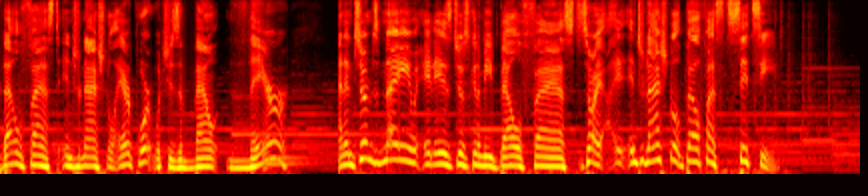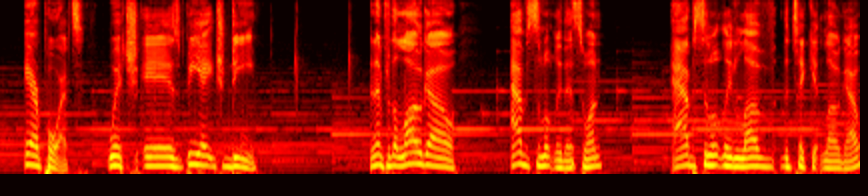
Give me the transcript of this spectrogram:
Belfast International Airport, which is about there. And in terms of name, it is just going to be Belfast, sorry, International Belfast City Airport, which is BHD. And then for the logo, absolutely this one. Absolutely love the ticket logo.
